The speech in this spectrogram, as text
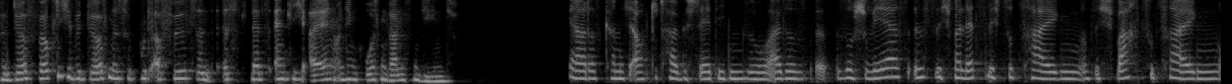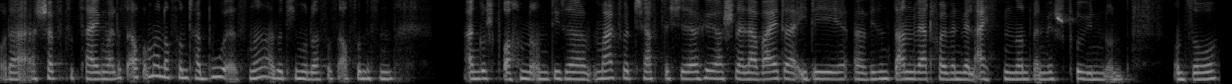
Bedürf wirkliche Bedürfnisse gut erfüllt sind, es letztendlich allen und dem großen Ganzen dient. Ja, das kann ich auch total bestätigen. So, also äh, so schwer es ist, sich verletzlich zu zeigen und sich schwach zu zeigen oder erschöpft zu zeigen, weil das auch immer noch so ein Tabu ist. Ne? Also Timo, du hast das auch so ein bisschen angesprochen und diese marktwirtschaftliche höher, schneller, weiter Idee, äh, wir sind dann wertvoll, wenn wir leisten und wenn wir sprühen und, und so.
